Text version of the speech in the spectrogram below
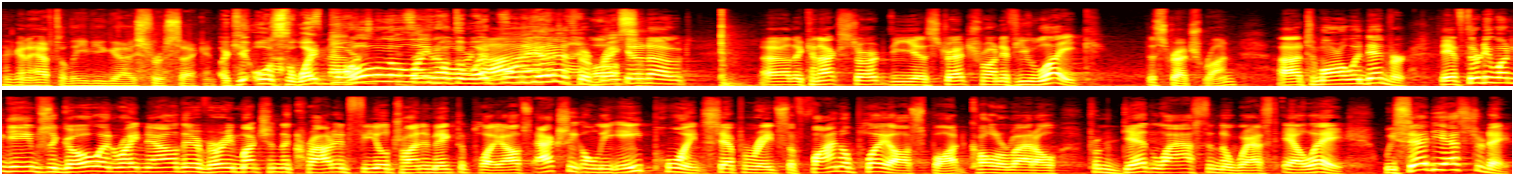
I'm going to have to leave you guys for a second. Okay. Oh, it's the whiteboard. Oh, we're going whiteboard. whiteboard. the whiteboard ah, again. Yes, we're awesome. breaking it out. Uh, the Canucks start the uh, stretch run, if you like the stretch run, uh, tomorrow in Denver. They have 31 games to go, and right now they're very much in the crowded field trying to make the playoffs. Actually, only eight points separates the final playoff spot, Colorado, from dead last in the West, LA. We said yesterday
